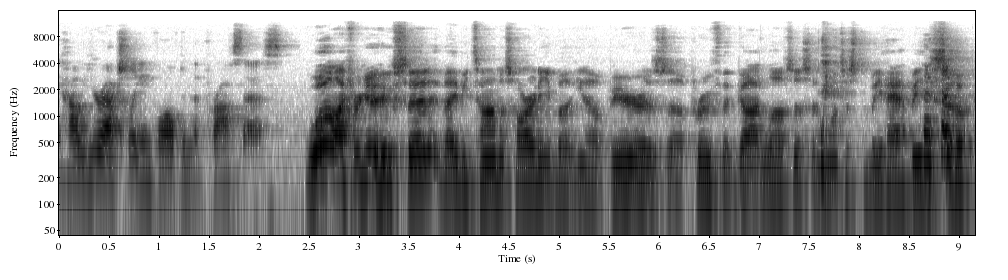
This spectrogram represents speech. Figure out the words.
how you're actually involved in the process? Well, I forget who said it, maybe Thomas Hardy, but you know, beer is uh, proof that God loves us and wants us to be happy. So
